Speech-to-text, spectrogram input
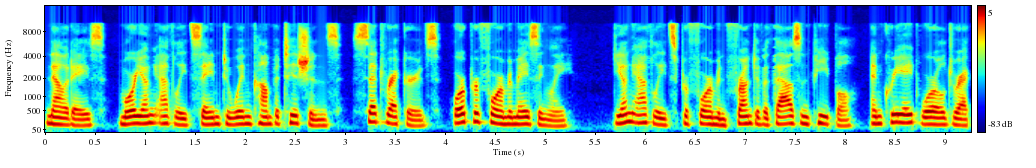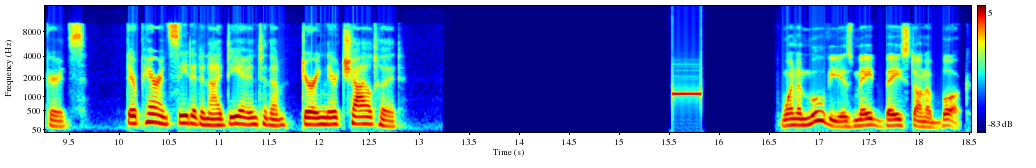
Nowadays, more young athletes aim to win competitions, set records, or perform amazingly. Young athletes perform in front of a thousand people and create world records. Their parents seeded an idea into them during their childhood. When a movie is made based on a book,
